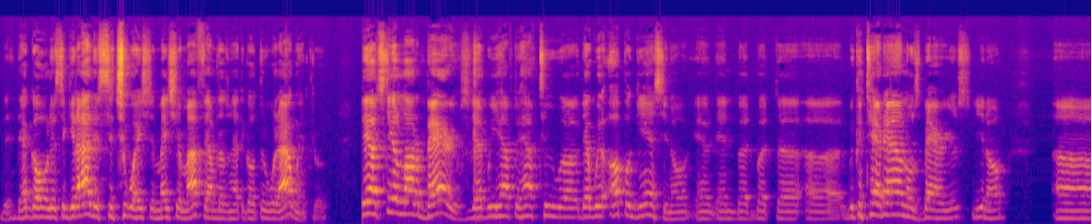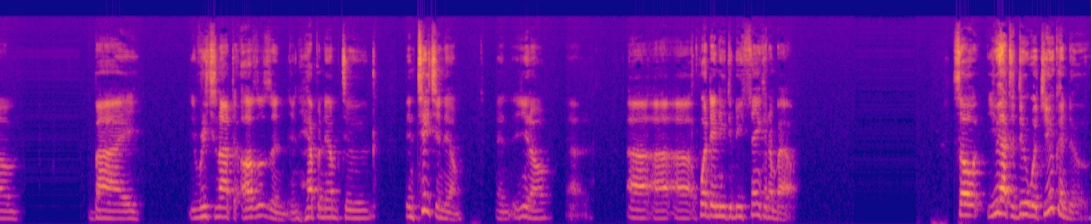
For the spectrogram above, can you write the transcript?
their goal is to get out of this situation, make sure my family doesn't have to go through what I went through. There are still a lot of barriers that we have to have to uh, that we're up against, you know, and and but but uh, uh, we can tear down those barriers, you know, um, by reaching out to others and, and helping them to and teaching them and you know uh, uh, uh, what they need to be thinking about. So you have to do what you can do,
